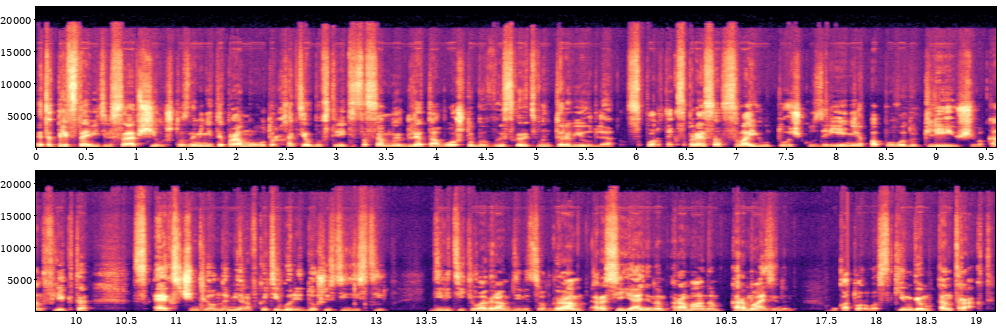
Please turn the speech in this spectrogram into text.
Этот представитель сообщил, что знаменитый промоутер хотел бы встретиться со мной для того, чтобы высказать в интервью для Спортэкспресса свою точку зрения по поводу тлеющего конфликта с экс-чемпионом мира в категории до 69 кг 900 грамм россиянином Романом Кармазиным, у которого с Кингом контракт.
